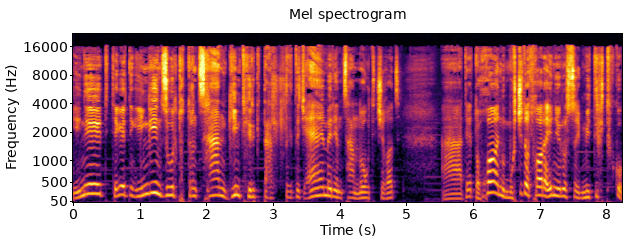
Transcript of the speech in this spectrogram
инээд тэгээд нэг энгийн зүйл дотор нь цаана гимт хэрэг даллагдаж амар юм цаана нуугдж байгааз Аа тэгээ тухайн мөчд болохоор энэ юусоо мэдрэгдэхгүй.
